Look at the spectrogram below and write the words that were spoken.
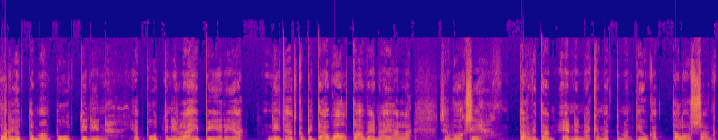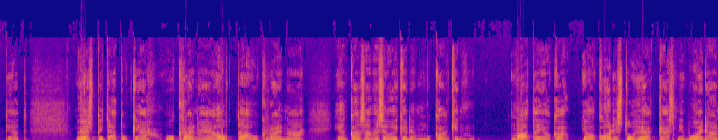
horjuttamaan Putinin ja Putinin lähipiiriä, niitä, jotka pitää valtaa Venäjällä. Sen vuoksi tarvitaan ennennäkemättömän tiukat taloussanktiot. Myös pitää tukea Ukrainaa ja auttaa Ukrainaa ihan kansainvälisen oikeuden mukaankin maata, joka, johon kohdistuu hyökkäys, niin voidaan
